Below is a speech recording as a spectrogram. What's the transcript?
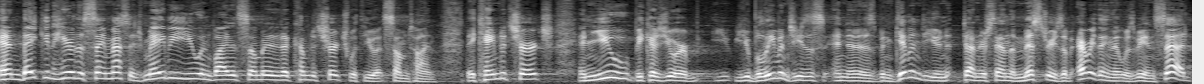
and they can hear the same message. Maybe you invited somebody to come to church with you at some time. They came to church, and you, because you, are, you, you believe in Jesus and it has been given to you to understand the mysteries of everything that was being said,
